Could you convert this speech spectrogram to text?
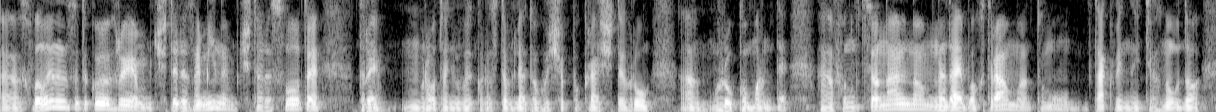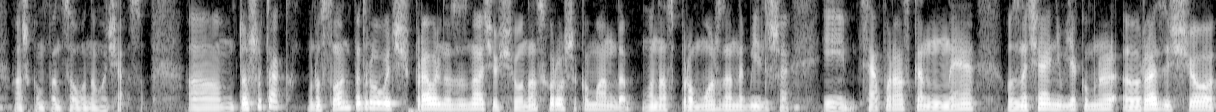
е, хвилини за такої гри, чотири заміни, чотири слоти. Три ротань використав для того, щоб покращити гру гру команди. Функціонально, не дай Бог травма, тому так він і тягнув до аж компенсованого часу. А, то що так, Руслан Петрович правильно зазначив, що у нас хороша команда, вона спроможна на більше, і ця поразка не означає ні в якому разі, що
